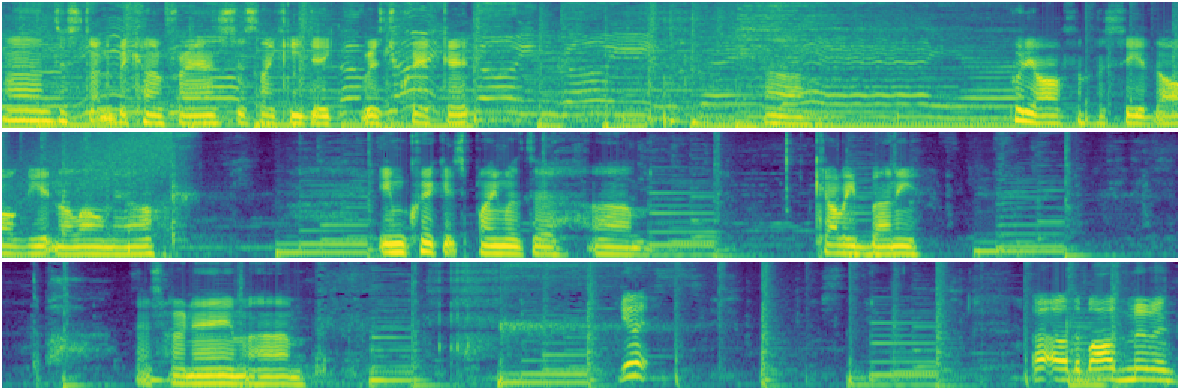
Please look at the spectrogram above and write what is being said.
Uh, just starting to become friends, just like he did with cricket. Um, pretty awesome to see the dog getting along now. Even cricket's playing with the um, Kelly Bunny. That's her name. Um, Get it. Uh oh, the ball's moving.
